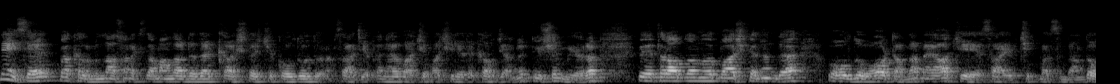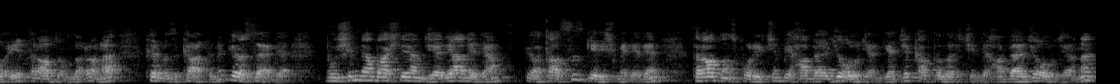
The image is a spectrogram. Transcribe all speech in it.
Neyse bakalım bundan sonraki zamanlarda da karşılaşacak olduğu durum. Sadece Fenerbahçe maçıyla da kalacağını düşünmüyorum. Ve Trabzonlu başkanın da olduğu ortamda MHK'ye sahip çıkmasından dolayı Trabzonlar ona kırmızı kartını gösterdi. Bu şimdiden başlayan cereyan eden ve tatsız gelişmelerin Trabzonspor için bir haberci olacağını, gelecek haftalar için de haberci olacağını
